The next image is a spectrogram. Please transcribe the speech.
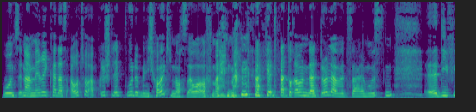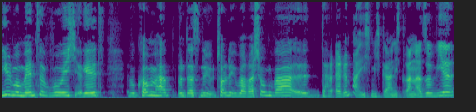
wo uns in Amerika das Auto abgeschleppt wurde, bin ich heute noch sauer auf meinen Mann, weil wir da 300 Dollar bezahlen mussten. Äh, die vielen Momente, wo ich Geld bekommen habe und das eine tolle Überraschung war, äh, da erinnere ich mich gar nicht dran. Also wir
